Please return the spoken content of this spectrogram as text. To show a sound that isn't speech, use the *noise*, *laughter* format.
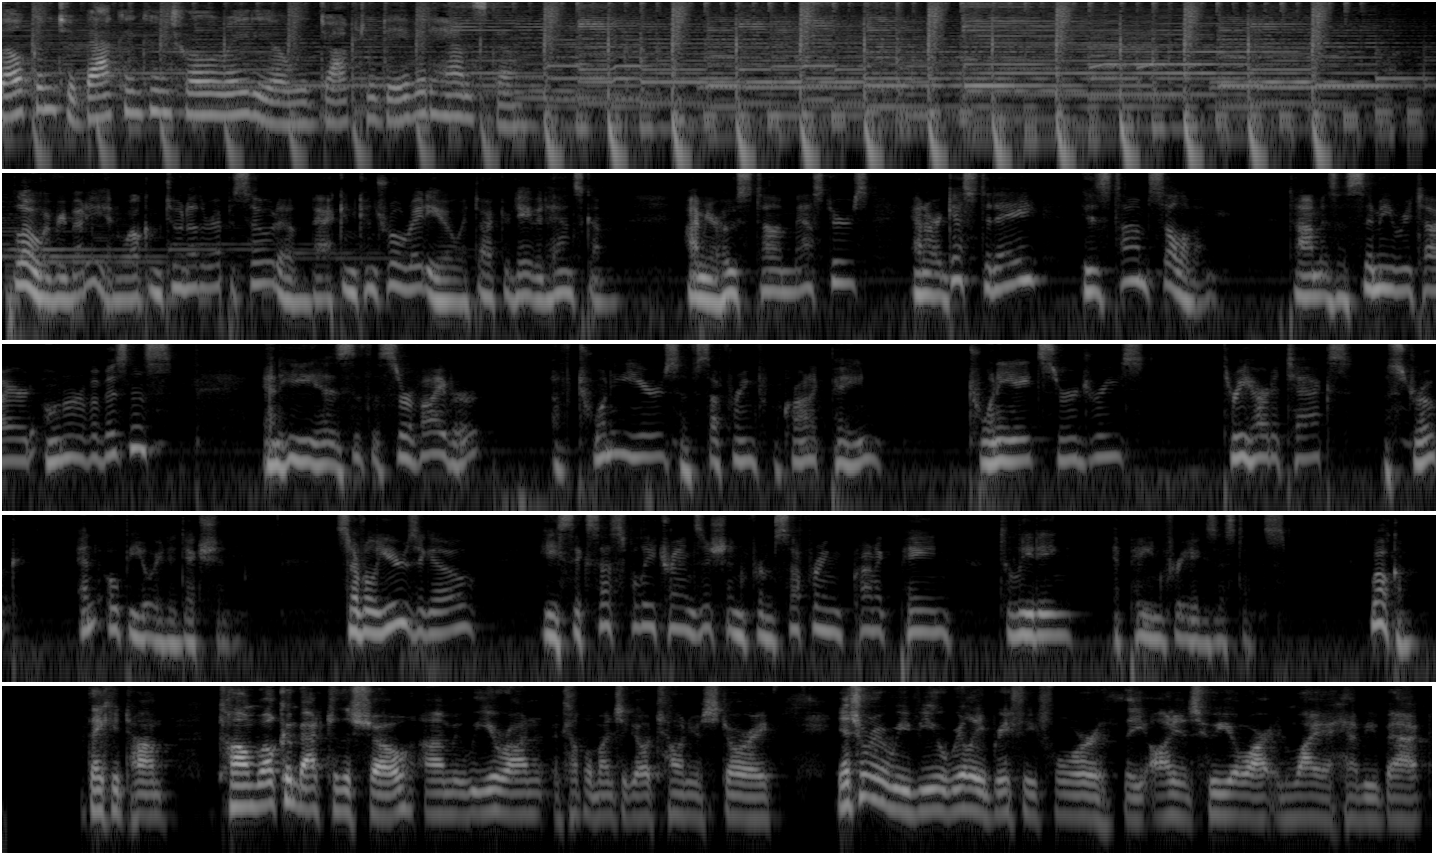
welcome to Back in Control Radio with Dr. David Hanscom. Hello, everybody, and welcome to another episode of Back in Control Radio with Dr. David Hanscom. I'm your host, Tom Masters, and our guest today is Tom Sullivan. Tom is a semi retired owner of a business, and he is the survivor of 20 years of suffering from chronic pain, 28 surgeries, three heart attacks, a stroke, and opioid addiction. Several years ago, he successfully transitioned from suffering chronic pain to leading a pain free existence. Welcome. Thank you, Tom. Tom, welcome back to the show. Um, you were on a couple months ago telling your story. I just want to review really briefly for the audience who you are and why I have you back.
